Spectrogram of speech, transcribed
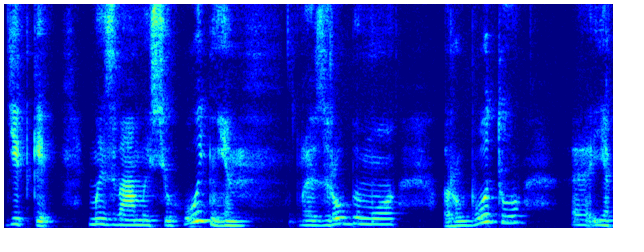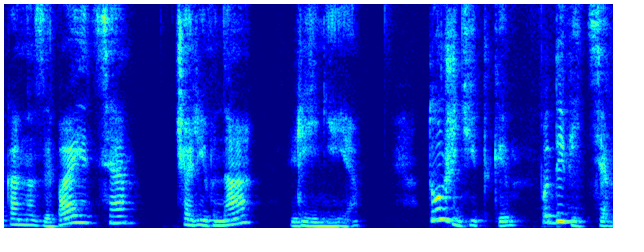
Дітки, ми з вами сьогодні зробимо роботу Е, яка називається чарівна лінія. Тож, дітки, подивіться,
